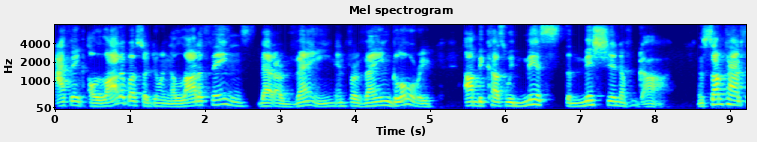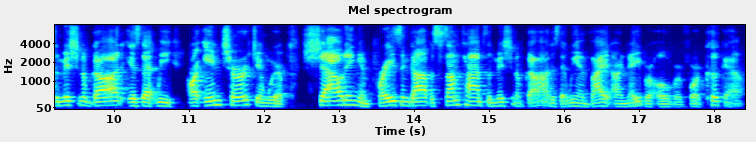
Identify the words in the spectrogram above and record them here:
I think a lot of us are doing a lot of things that are vain and for vain glory um, because we miss the mission of God. And sometimes the mission of God is that we are in church and we're shouting and praising God. But sometimes the mission of God is that we invite our neighbor over for a cookout.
